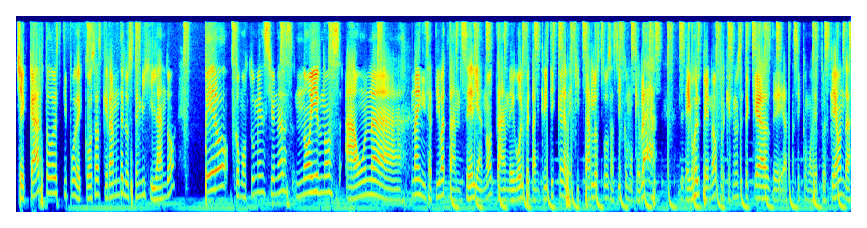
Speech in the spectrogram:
checar todo este tipo de cosas que realmente los estén vigilando pero como tú mencionas, no irnos a una, iniciativa tan seria, ¿no? Tan de golpe, tan crítica, de quitarlos todos así como que, ¡blah! De golpe, ¿no? Porque si no se te quedas de así como de, pues, ¿qué onda?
